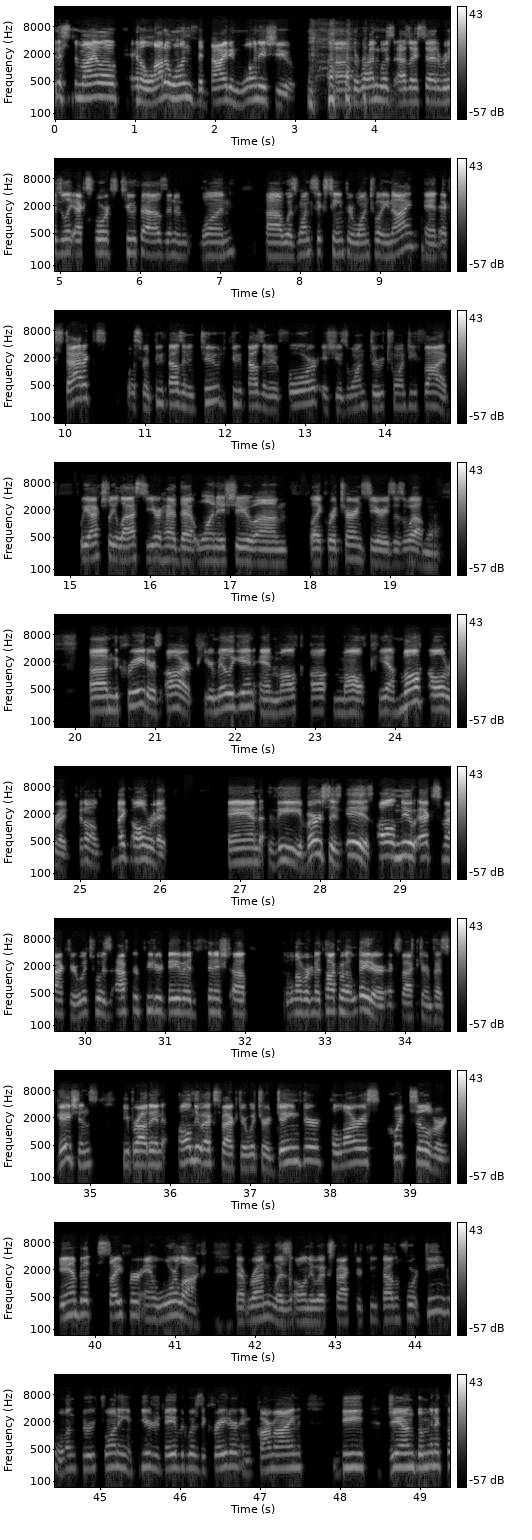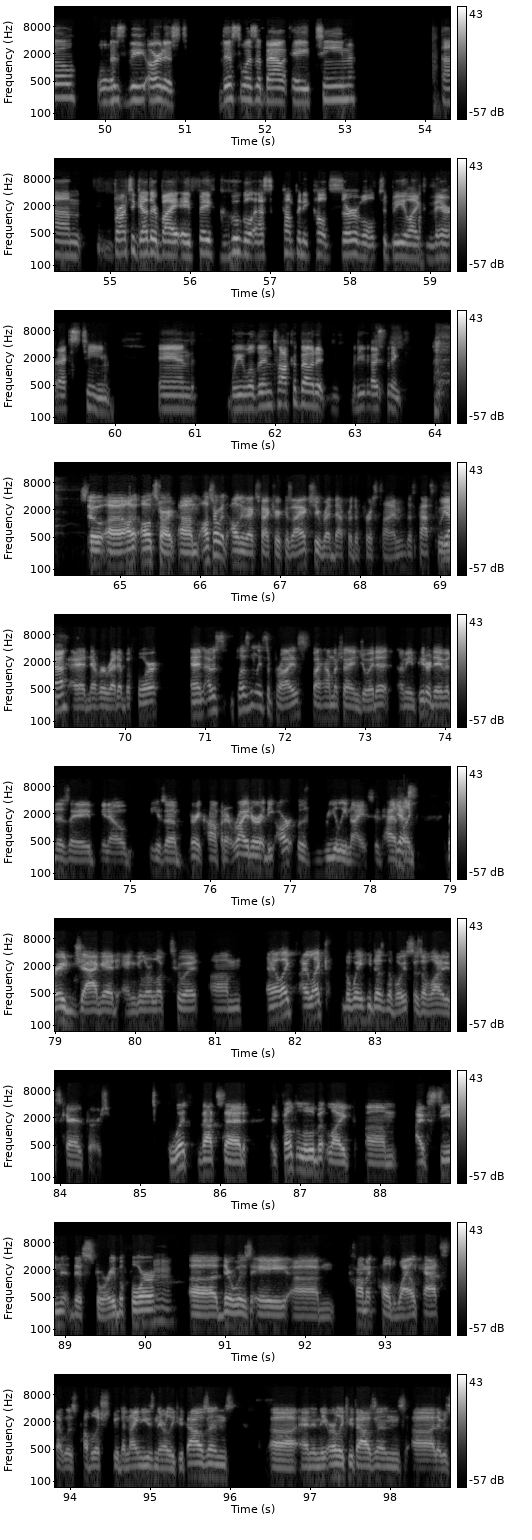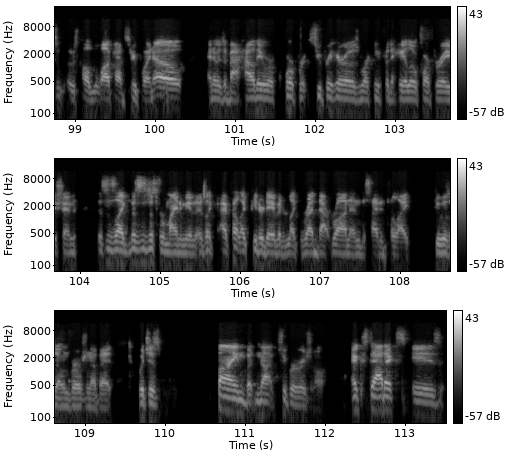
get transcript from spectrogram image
Miss DeMilo, and a lot of ones that died in one issue. Uh, the run was, as I said, originally X Force 2001 uh, was 116 through 129, and X-Statix was from 2002 to 2004, issues 1 through 25. We actually last year had that one issue, um, like return series as well. Yeah. Um, the creators are Peter Milligan and Malk, Al- Malk, yeah, Malk Allred. Good on Mike Allred. And the versus is all new X Factor, which was after Peter David finished up the one we're going to talk about later, X Factor Investigations. He brought in all new X Factor, which are Danger, Polaris, Quicksilver, Gambit, Cypher, and Warlock. That run was all new X Factor 2014, 1 through 20. And Peter David was the creator, and Carmine Di Giandomenico was the artist. This was about a team um, brought together by a fake Google esque company called Serval to be like their X team. And we will then talk about it. What do you guys think? So uh, I'll, I'll start. Um, I'll start with All New X Factor because I actually read that for the first time this past week. Yeah. I had never read it before, and I was pleasantly surprised by how much I enjoyed it. I mean, Peter David is a you know he's a very competent writer. The art was really nice. It had Yes. like very jagged, angular look to it. Um, and I like I like the way he does the voices of a lot of these characters. With that said, it felt a little bit like um, I've seen this story before. Mhm. Uh, there was a um, comic called Wildcats that was published through the 90s and the early 2000s. Uh, and in the early 2000s, uh, there was it was called Wildcats 3.0, and it was about how they were corporate superheroes working for the Halo Corporation. This is like this is just reminding me of it's like I felt like Peter David like read that run and decided to like do his own version of it, which is fine but not super original. X-Statix is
